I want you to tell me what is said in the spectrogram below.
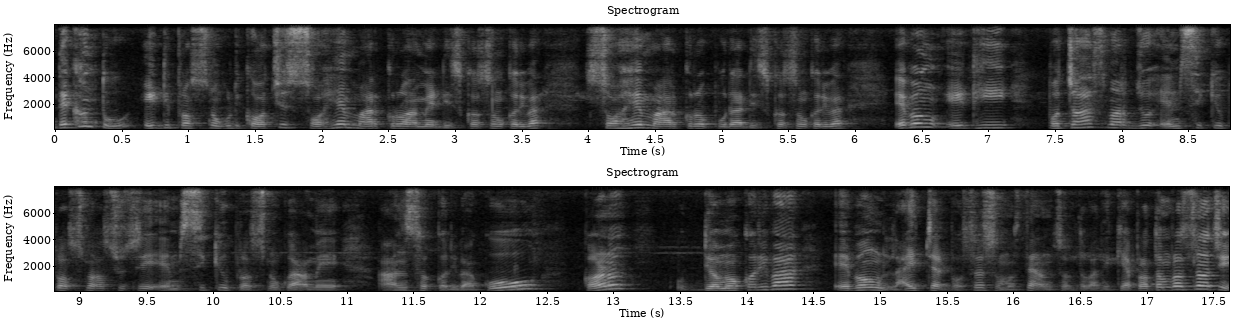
ଦେଖନ୍ତୁ ଏଇଠି ପ୍ରଶ୍ନ ଗୁଡ଼ିକ ଅଛି ଶହେ ମାର୍କର ଆମେ ଡିସ୍କସନ୍ କରିବା ଶହେ ମାର୍କର ପୁରା ଡିସ୍କସନ୍ କରିବା ଏବଂ ଏଇଠି ପଚାଶ ମାର୍କ ଯେଉଁ ଏମ୍ ସି କ୍ୟୁ ପ୍ରଶ୍ନ ଆସୁଛି ଏମ୍ ସି କ୍ୟୁ ପ୍ରଶ୍ନକୁ ଆମେ ଆନ୍ସର୍ କରିବାକୁ କ'ଣ ଉଦ୍ୟମ କରିବା ଏବଂ ଲାଇଭ୍ ଚାଟ୍ ବକ୍ସରେ ସମସ୍ତେ ଆନ୍ସର୍ ଦେବା ଦେଖିବା ପ୍ରଥମ ପ୍ରଶ୍ନ ଅଛି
